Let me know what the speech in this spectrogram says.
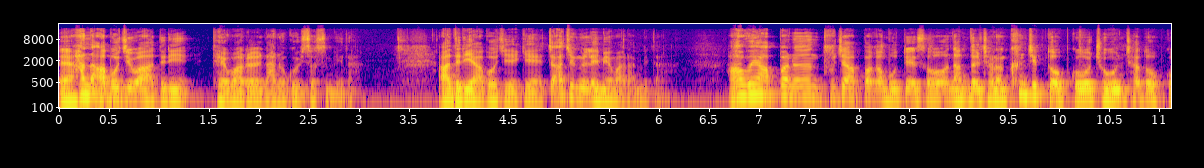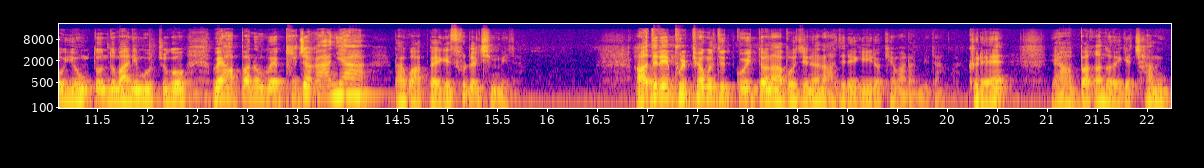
에, 한 아버지와 아들이 대화를 나누고 있었습니다. 아들이 아버지에게 짜증을 내며 말합니다. 아 왜 아빠는 부자 아빠가 못 돼서 남들처럼 큰 집도 없고 좋은 차도 없고 용돈도 많이 못 주고 왜 아빠는 왜 부자가 아니야?라고 아빠에게 소리를 칩니다. 아들의 불평을 듣고 있던 아버지는 아들에게 이렇게 말합니다. 그래, 야 아빠가 너에게 참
